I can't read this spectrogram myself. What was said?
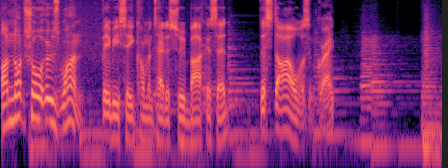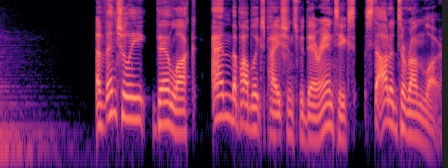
I'm not sure who's won, BBC commentator Sue Barker said. The style wasn't great. Eventually, their luck and the public's patience with their antics started to run low.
